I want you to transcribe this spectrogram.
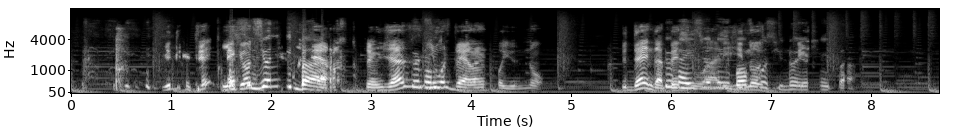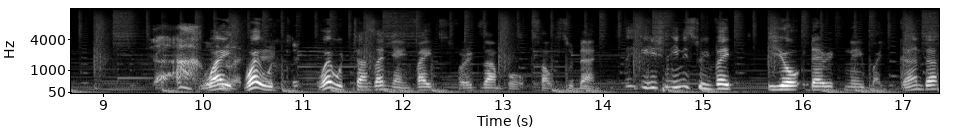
you get it? Like you want your die neighbor. around strangers, you want to die around people you know. You die in the Tuna bed, is you your are. He neighbor. Of course, you know your neighbor. Ah, Why? Why would? Why would Tanzania invite, for example, South Sudan? He, he needs to invite your direct neighbor, Uganda.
